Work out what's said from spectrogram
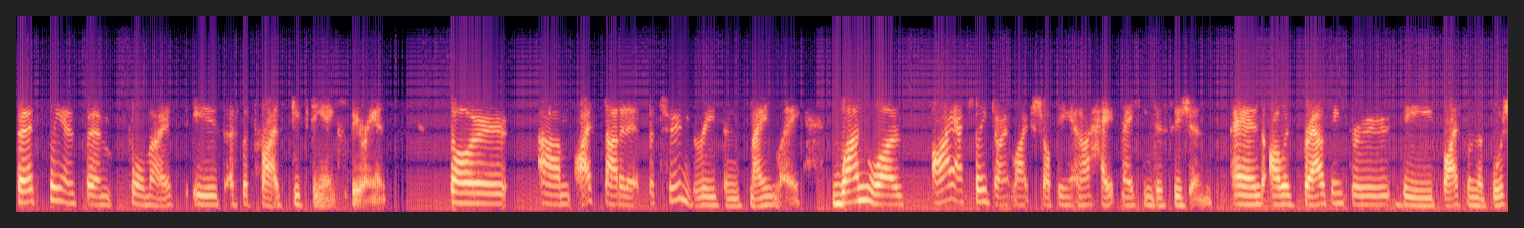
firstly and foremost is a surprise gifting experience. So, um, I started it for two reasons mainly. One was I actually don't like shopping and I hate making decisions. And I was browsing through the Buy from the Bush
